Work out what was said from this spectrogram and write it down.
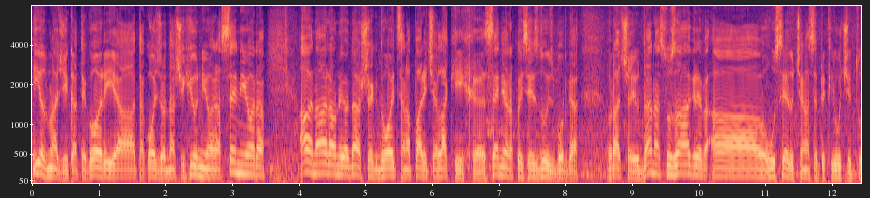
i od mlađih kategorija, također od naših juniora, seniora, a naravno i od našeg dvojca na Parića lakih e, seniora koji se iz Duisburga vraćaju danas u Zagreb, a u srijedu će nas se priključiti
